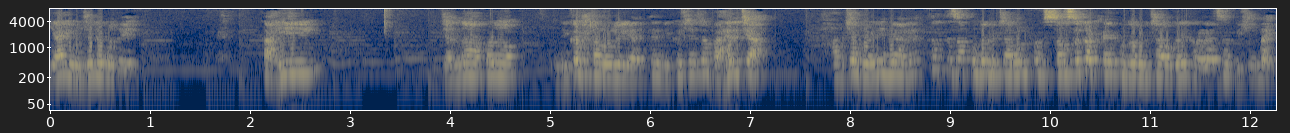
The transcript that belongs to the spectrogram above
या योजनेमध्ये काही ज्यांना आपण निकष ठरवलेले आहेत त्या निकषाच्या बाहेरच्या आमच्या बहिणी मिळाल्या तर त्याचा पुनर्विचार होईल पण सरसकट काही पुनर्विचार वगैरे करण्याचा विषय नाही.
